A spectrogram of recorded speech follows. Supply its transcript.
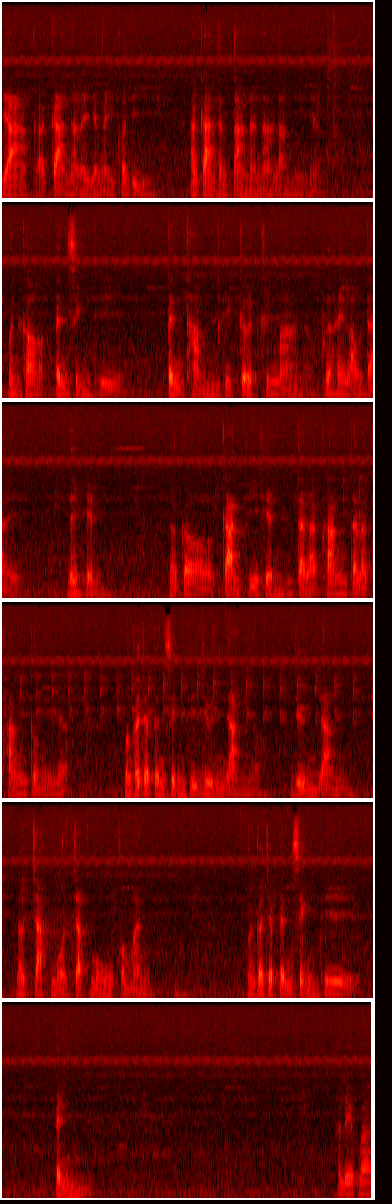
อยากอาการอะไรยังไงก็ดี อาการต่างๆ นานาเหล่านี้เนี่ยมันก็เป็นสิ่งที่เป็นธรรมที่เกิดขึ้นมานเพื่อให้เราได้ได้เห็น แล้วก็การที่เห็นแต่ละครั้งแต่ละครั้งตรงนี้เนี่ยมันก็จะเป็นสิ่งที่ยืนยันเนาะยืนยัน เราจัดหมวดจัดหมู่ของมัน มันก็จะเป็นสิ่งที่เป็นเขาเรียกว่า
